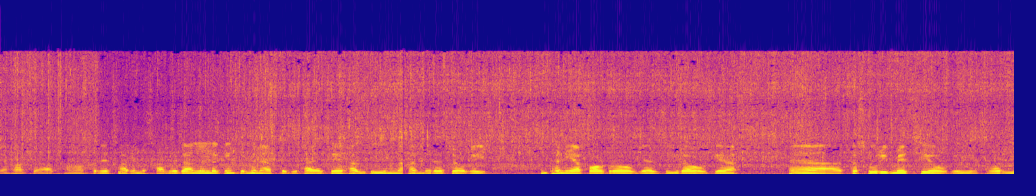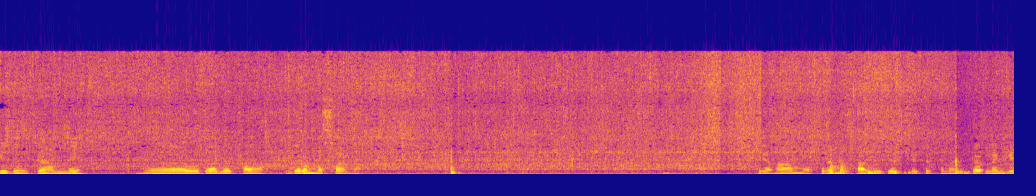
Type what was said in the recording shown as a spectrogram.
یہاں پہ آپ ہم اپنے سارے مسالے ڈالنے لگیں تو میں نے آپ کو دکھایا کہ ہلدی مرچ ہو گئی، دھنیا پاؤڈر ہو گیا، زیرہ ہو گیا کسوری میتھی ہو گئی، اور یہ جو سے ہم نے وہ ڈالا تھا گرم مسالہ۔ یہاں ہم اپنے مسالے کے اچھے سے بنائی کر لیں گے۔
